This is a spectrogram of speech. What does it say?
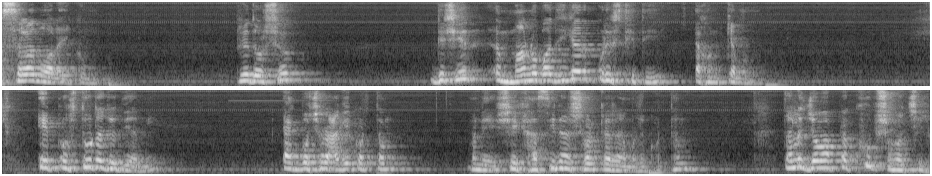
আসসালামু আলাইকুম। প্রিয় দর্শক, দেশের মানবাধিকার পরিস্থিতি এখন কেমন? এই প্রশ্নটা যদি আমি এক বছর আগে করতাম মানে শেখ হাসিনার সরকারের আমলে করতাম, তাহলে জবাবটা খুব সহজ ছিল।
